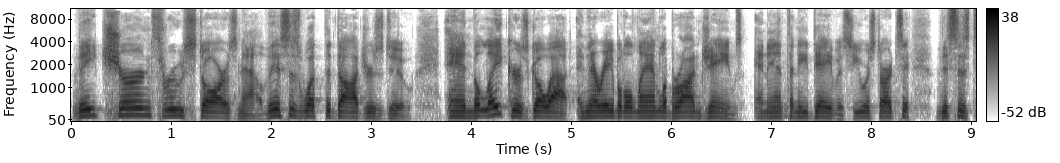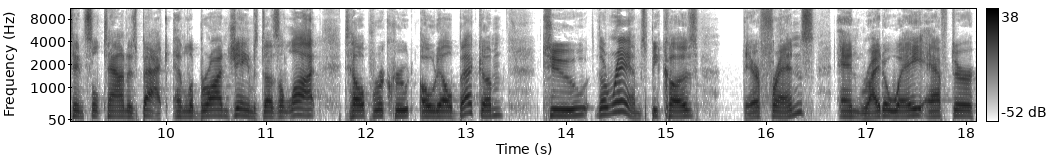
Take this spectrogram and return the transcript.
They churn through stars now. This is what the Dodgers do. And the Lakers go out and they're able to land LeBron James and Anthony Davis. You were starting to this is Tinseltown is back. And LeBron James does a lot to help recruit Odell Beckham to the Rams because they're friends. And right away after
